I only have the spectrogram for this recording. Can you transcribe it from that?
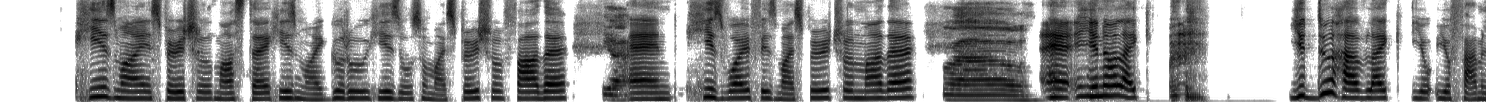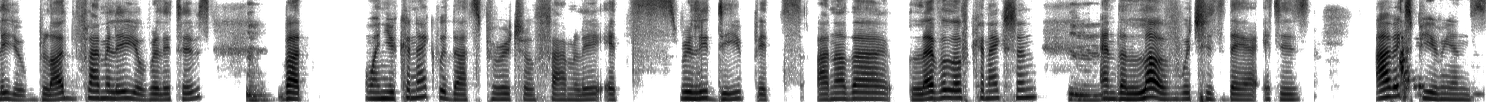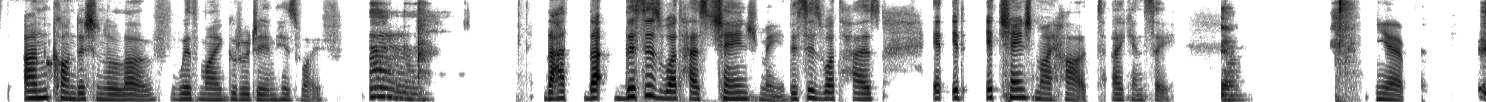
he is my spiritual master, he's my guru, he is also my spiritual father, Yeah. and his wife is my spiritual mother. Wow. and you know like you do have like your, your family your blood family your relatives Mhm. but when you connect with that spiritual family it's really deep. It's another level of connection Mm. and the love which is there. It is i've experienced unconditional love with my guruji and his wife. Mm. that that this is what has changed me. This is what has it it, it changed my heart i can say. Yeah. yeah.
